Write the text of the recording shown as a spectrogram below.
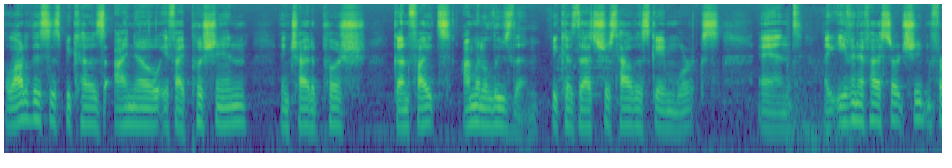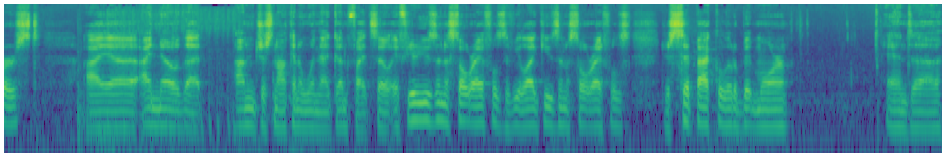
a lot of this is because I know if I push in and try to push gunfights, I'm going to lose them because that's just how this game works. And like even if I start shooting first, I uh, I know that I'm just not going to win that gunfight. So if you're using assault rifles, if you like using assault rifles, just sit back a little bit more, and uh,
